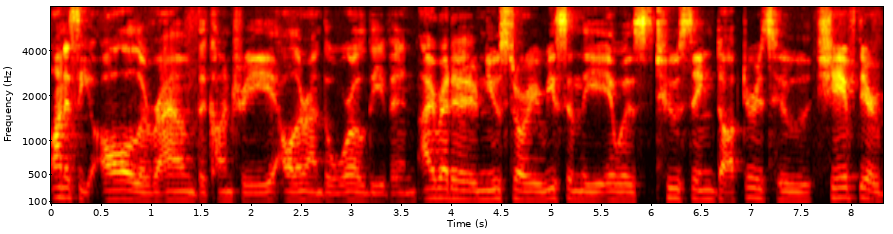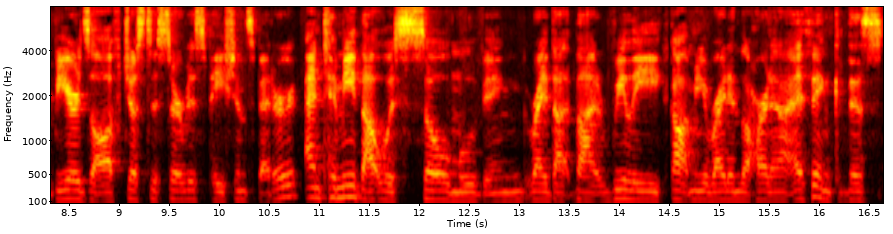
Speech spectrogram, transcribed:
honestly all around the country, all around the world, even. I read a news story recently. It was two Singh doctors who shaved their beards off just to service patients better better. And to me, that was so moving, right? That that really got me right in the heart. And I think this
